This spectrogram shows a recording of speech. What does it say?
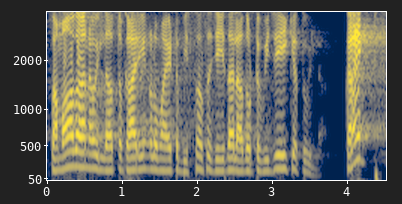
സമാധാനമില്ലാത്ത കാര്യങ്ങളുമായിട്ട് ബിസിനസ് ചെയ്താൽ അതൊട്ട് വിജയിക്കത്തുമില്ല. കറക്റ്റ്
